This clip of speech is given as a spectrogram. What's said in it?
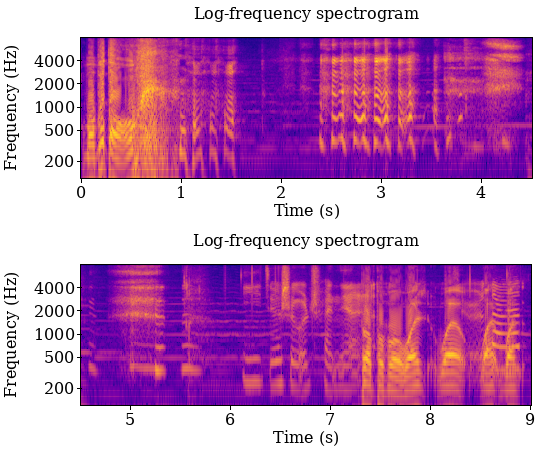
我不懂。你已经是个成年人。不不不，我我我我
